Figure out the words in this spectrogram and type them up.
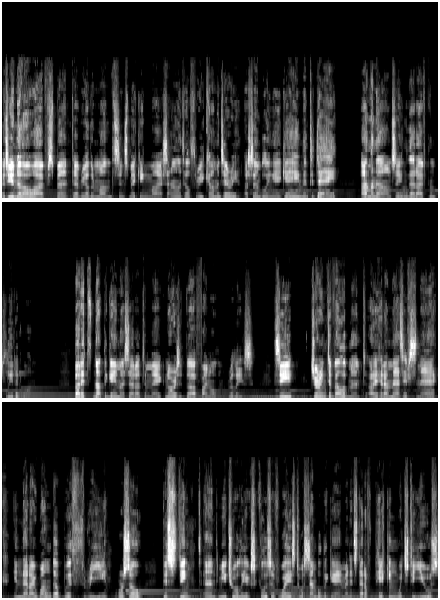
As you know, I've spent every other month since making my Silent Hill 3 commentary, assembling a game, and today I'm announcing that I've completed one. But it's not the game I set out to make, nor is it the final release. See, during development, I hit a massive snack in that I wound up with three or so distinct and mutually exclusive ways to assemble the game, and instead of picking which to use,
